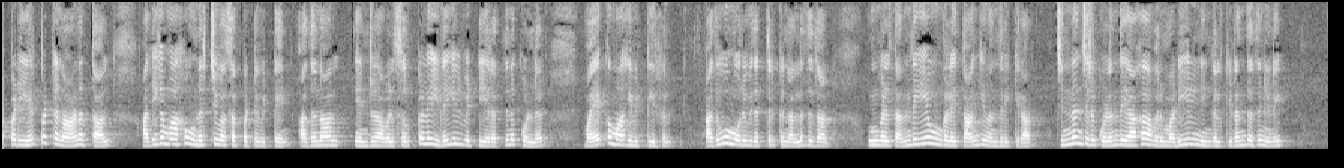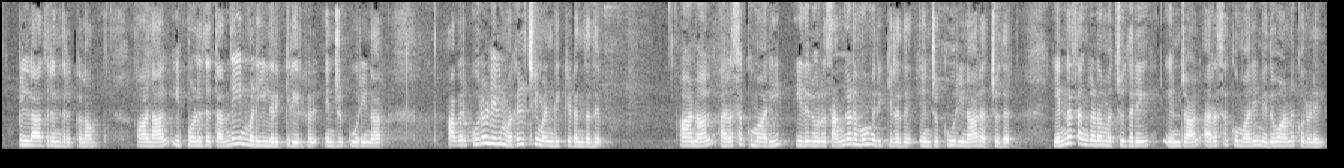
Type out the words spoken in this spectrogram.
அப்படி ஏற்பட்ட நாணத்தால் அதிகமாக உணர்ச்சி வசப்பட்டு விட்டேன். அதனால் என்று அவள் சொற்களை இடையில் வெட்டிய ரத்தினக்கொள்ளர் மயக்கமாகிவிட்டீர்கள் அதுவும் ஒரு விதத்திற்கு நல்லதுதான். உங்கள் தந்தையே உங்களை தாங்கி வந்திருக்கிறார். சின்னஞ்சிறு குழந்தையாக அவர் மடியில் நீங்கள் கிடந்தது நினைப்பில்லாதிருந்திருக்கலாம். ஆனால் இப்பொழுது தந்தையின் மடியில் இருக்கிறீர்கள் என்று கூறினார். அவர் குரலில் மகிழ்ச்சி மண்டி கிடந்தது. ஆனால் அரசகுமாரி இதில் ஒரு சங்கடமும் இருக்கிறது என்று கூறினார் அச்சுதர். என்ன சங்கடம் அச்சுதரே? என்றால் அரசகுமாரி மெதுவான குரலில்.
